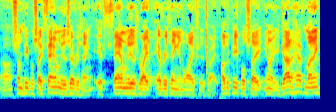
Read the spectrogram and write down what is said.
Uh, some people say family is everything. If family is right, everything in life is right. Other people say, you know, you got to have money,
